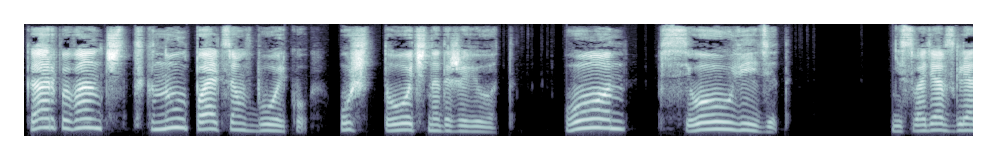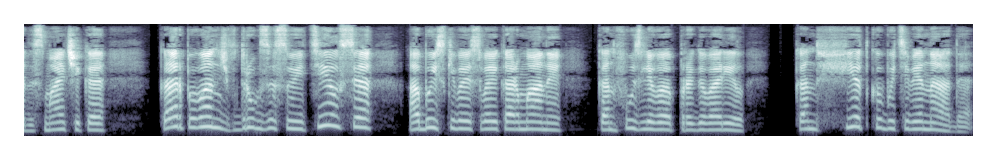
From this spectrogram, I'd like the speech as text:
Карп Иванович ткнул пальцем в Борьку. Уж точно доживет. Он все увидит. Не сводя взгляда с мальчика, Карп Иванович вдруг засуетился, обыскивая свои карманы, конфузливо проговорил «Конфетку бы тебе надо.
